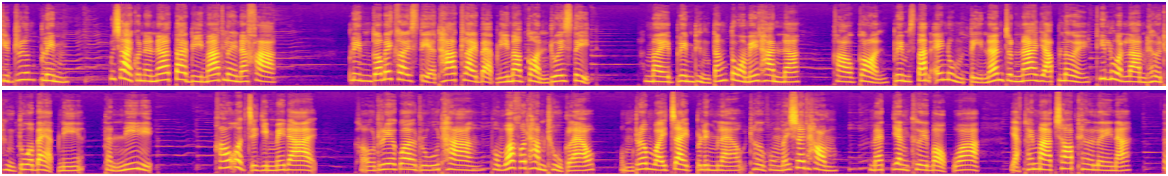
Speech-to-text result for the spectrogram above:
คิดเรื่องปลิม ผู้ชายคนนั้นหน้าตาดีมากเลยนะคะ ปลิมก็ไม่เคยเสียท่าใครแบบนี้มาก่อนด้วยสิทำไมปลิมถึงตั้งตัวไม่ทันนะคราวก่อนปลิมซัดไอ้หนุ่มตีนั่นจนหน้ายับเลย ที่ลวนลามเธอถึงตัวแบบนี้ แต่นี่ เขาอดจะยิ้มไม่ได้ เขาเรียกว่ารู้ทาง ผมว่าเขาทำถูกแล้ว ผมเริ่มไว้ใจปริมแล้ว เธอคงไม่ใช่ทอมแม็กยังเคยบอกว่า อยากให้มาร์คชอบเธอเลยนะ แต่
